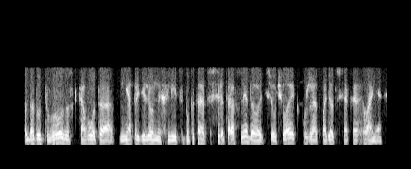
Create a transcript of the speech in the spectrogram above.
подадут в розыск кого-то неопределенных лиц, попытаются все это расследовать, у человека уже отпадет всякое желание –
